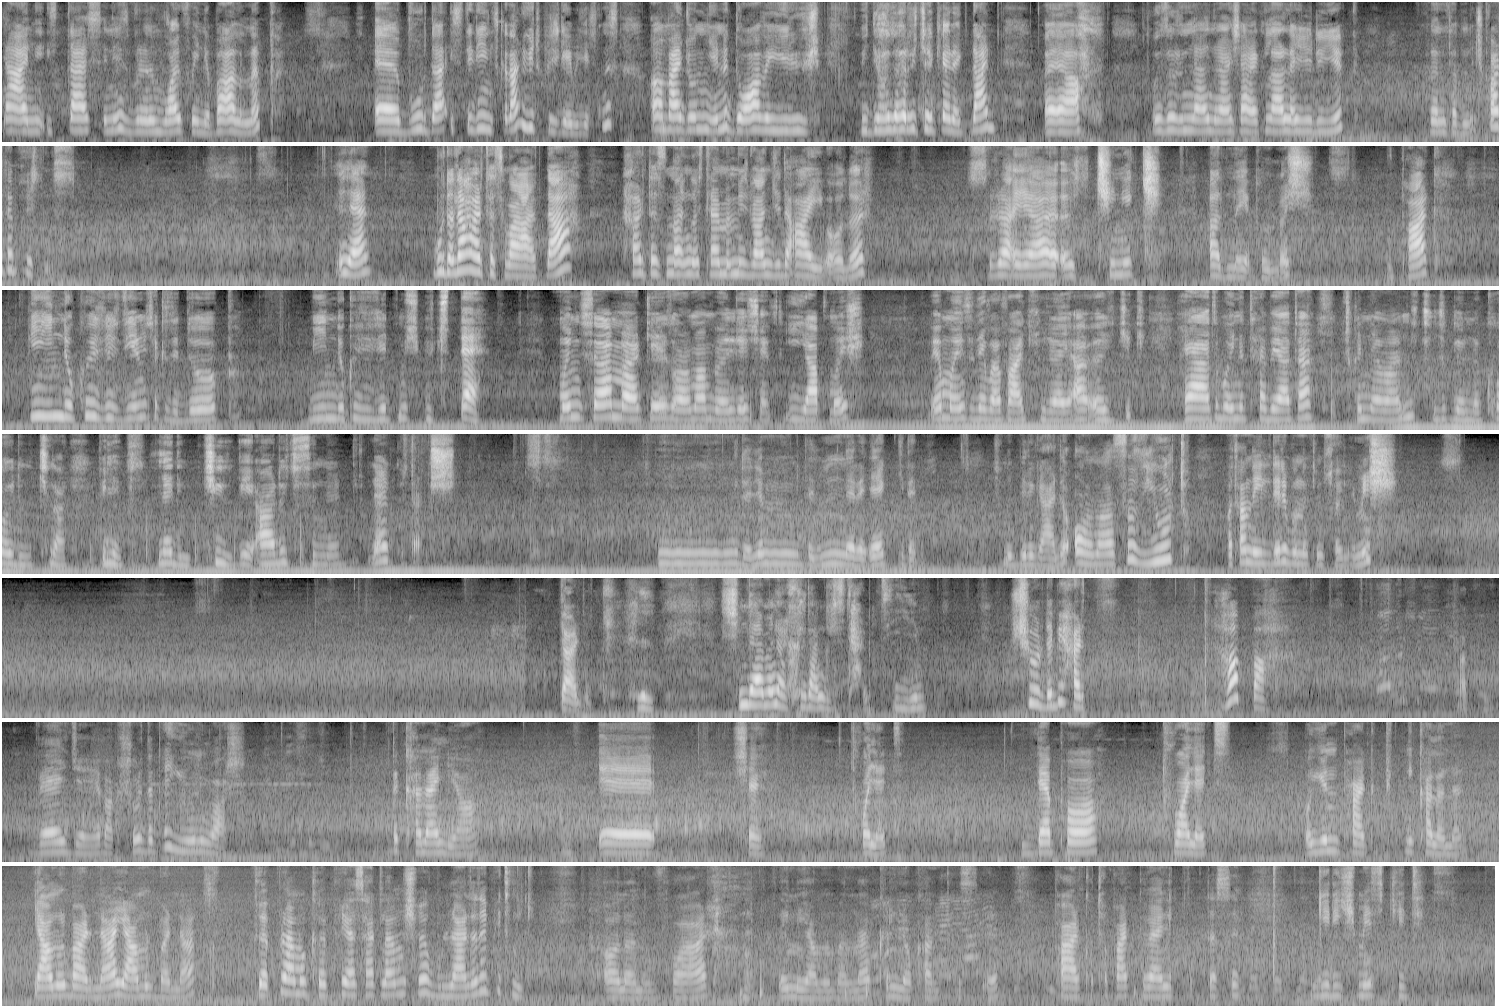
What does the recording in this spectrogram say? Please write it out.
Yani isterseniz buranın Wi-Fi'ine bağlanıp e, burada istediğiniz kadar YouTube izleyebilirsiniz. Ama bence onun yerine doğa ve yürüyüş videoları çekerekten veya huzur dinlendiren şarkılarla yürüyüp buranın tadını çıkartabilirsiniz. Öyle. Burada da haritası var hatta. Haritasından göstermemiz bence daha iyi olur. Sıraya Özçinik adına yapılmış bu park. 1928'de doğup 1973'te Manisa Merkez Orman Bölge Şefliği yapmış ve Manisa'da vefat Süreyya Özcik. Hayatı boyunca tabiata çıkan ne varmış çocuklarına koyduğu çınar, bilim, ledin, çiğ ve ağrı çizimlerine göstermiş. Hmm, gidelim gidelim nereye gidelim. Şimdi biri geldi. Ormansız yurt vatan değildir. Bunu kim söylemiş? Gördük. Şimdi hemen arkadan göstereyim. Şurada bir harita. Hoppa. Bak VC bak şurada da yolu var. Burada kamelya. Ee, şey tuvalet depo, tuvalet, oyun parkı, piknik alanı, yağmur barınağı, yağmur barınağı, köprü ama köprü yasaklanmış ve buralarda da piknik alanı var. Yine yağmur barınağı, kır lokantası, park, otopark, güvenlik noktası, giriş mescit,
